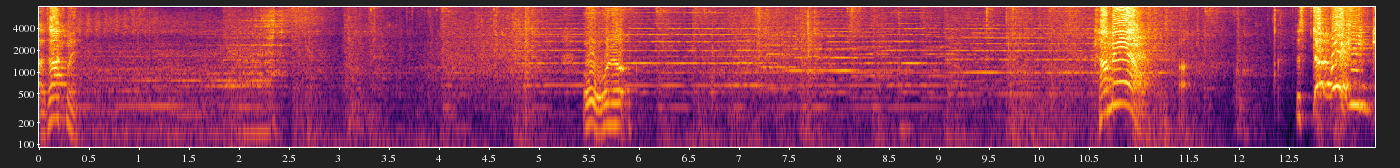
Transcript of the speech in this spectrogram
Attack me! Oh, oh no! Come here! Stop breaking!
